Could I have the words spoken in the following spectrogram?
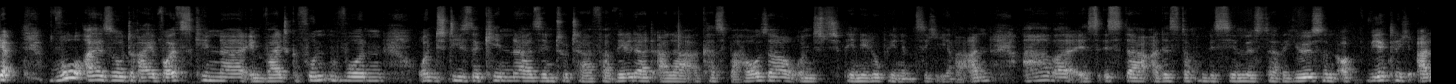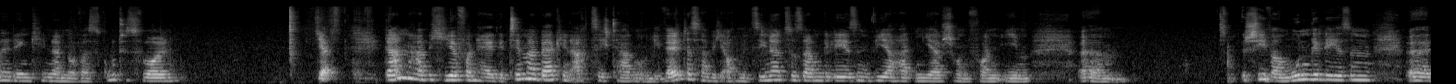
ja, wo also drei Wolfskinder im Wald gefunden wurden und diese Kinder sind total verwildert, à la Kaspar Hauser und Penelope nimmt sich ihre an, aber es ist da alles doch ein bisschen mysteriös und ob wirklich alle den Kindern nur was Gutes wollen. Ja, dann habe ich hier von Helge Timmerberg in 80 Tagen um die Welt, das habe ich auch mit Sina zusammen gelesen. Wir hatten ja schon von ihm ähm, Shiva Moon gelesen. Äh,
